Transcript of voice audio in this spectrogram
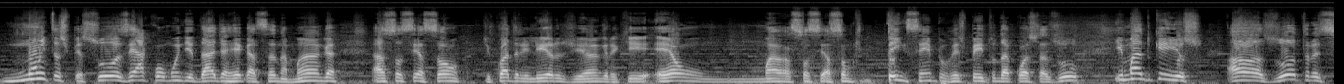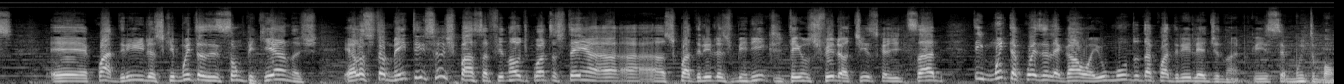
muitas pessoas, é a comunidade arregaçando a manga, a Associação de Quadrilheiros de Angra, que é um- uma associação que tem sempre o respeito da Costa Azul. E mais do que isso, as outras eh, quadrilhas que muitas vezes são pequenas, elas também têm seu espaço. Afinal de contas, tem a- a- as quadrilhas mirim, que tem os filhotinhos que a gente sabe. Tem muita coisa legal aí. O mundo da quadrilha é dinâmico. E isso é muito bom.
